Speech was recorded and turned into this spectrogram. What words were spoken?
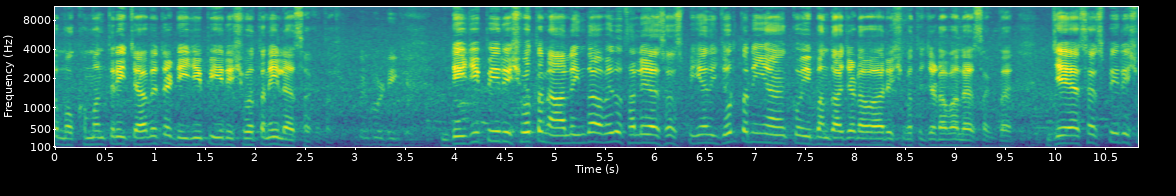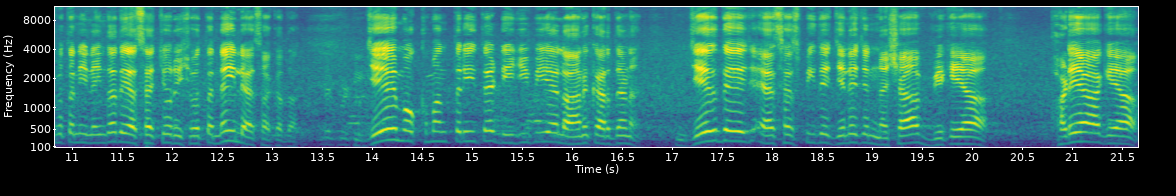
ਮੁੱਖ ਮੰਤਰੀ ਚਾਹਵੇ ਤਾਂ ਡੀਜੀਪੀ ਰਿਸ਼ਵਤ ਨਹੀਂ ਲੈ ਸਕਦਾ। ਬਿਲਕੁਲ ਠੀਕ ਹੈ। ਡੀਜੀਪੀ ਰਿਸ਼ਵਤ ਨਾ ਲੈਂਦਾ ਹੋਵੇ ਤਾਂ ਥੱਲੇ ਐਸਐਸਪੀਆਂ ਦੀ ਜ਼ਰੂਰਤ ਨਹੀਂ ਆ ਕੋਈ ਬੰਦਾ ਜਿਹੜਾ ਵਾ ਰਿਸ਼ਵਤ ਜਿਹੜਾ ਵਾ ਲੈ ਸਕਦਾ। ਜੇ ਐਸਐਸਪੀ ਰਿਸ਼ਵਤ ਨਹੀਂ ਲੈਂਦਾ ਤੇ ਐਸਐਚਓ ਰਿਸ਼ਵਤ ਨਹੀਂ ਲੈ ਸਕਦਾ। ਜੇ ਮੁੱਖ ਮੰਤਰੀ ਤੇ ਡੀਜੀਪੀ ਐਲਾਨ ਕਰ ਦੇਣ ਜਿਹਦੇ ਐਸਐਸਪੀ ਦੇ ਜ਼ਿਲ੍ਹੇ 'ਚ ਨਸ਼ਾ ਵਿਕਿਆ ਫੜਿਆ ਗਿਆ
